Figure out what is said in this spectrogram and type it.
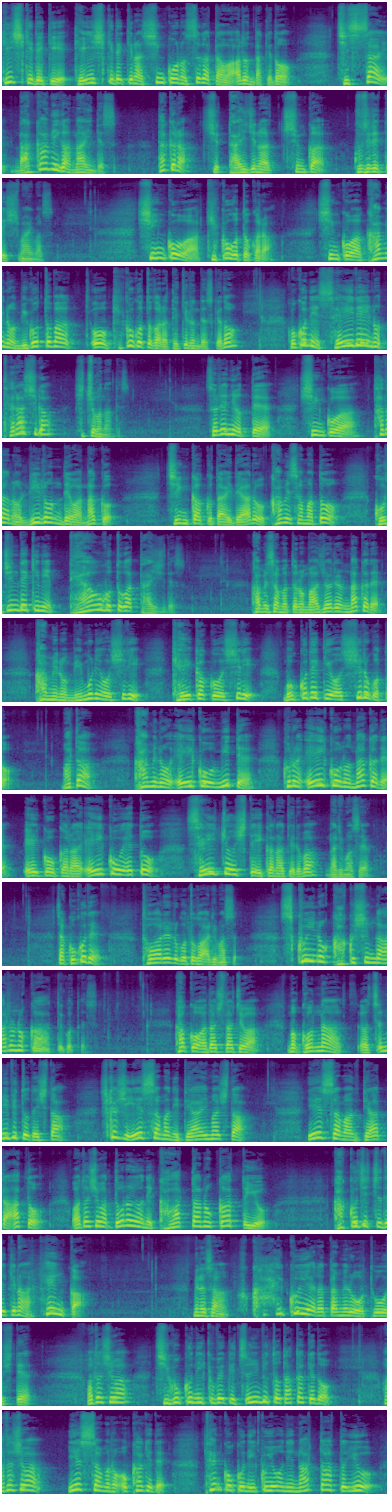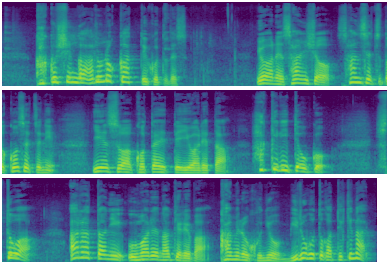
儀式的形式的な信仰の姿はあるんだけど実際中身がないんです。だから大事な瞬間崩れてしまいます。信仰は聞くことから信仰は神の御言葉を聞くことからできるんですけどここに精霊の照らしが必要なんです。それによって信仰はただの理論ではなく人格体である神様と個人的に出会うことが大事です。神様との交わりの中で神の身旨を知り計画を知り目的を知ることまた神の栄光を見てこの栄光の中で栄光から栄光へと成長していかなければなりません。じゃあここで問われることがあります。救いの確信があるのかということです。過去私たちは、まあ、こんな罪人でした。しかしイエス様に出会いました。イエス様に出会った後私はどのように変わったのかという確実的な変化皆さん深い悔い改めるを通して私は地獄に行くべき罪人だったけど私はイエス様のおかげで天国に行くようになったという確信があるのかということです。ヨハネ3章3節と5節にイエスは答えて言われたはっきり言っておく人は新たに生まれなければ神の国を見ることができない。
